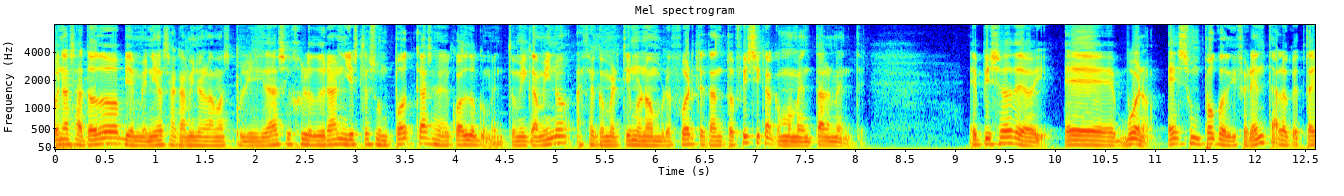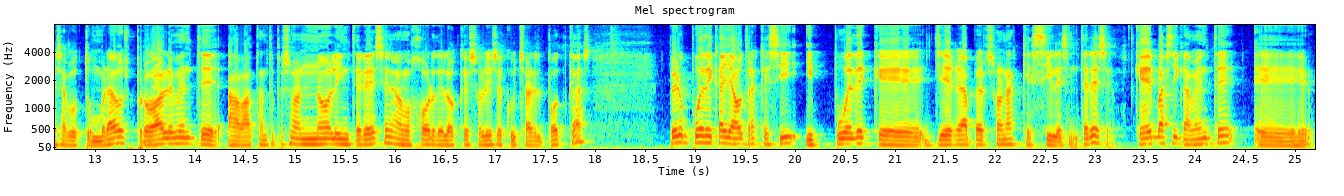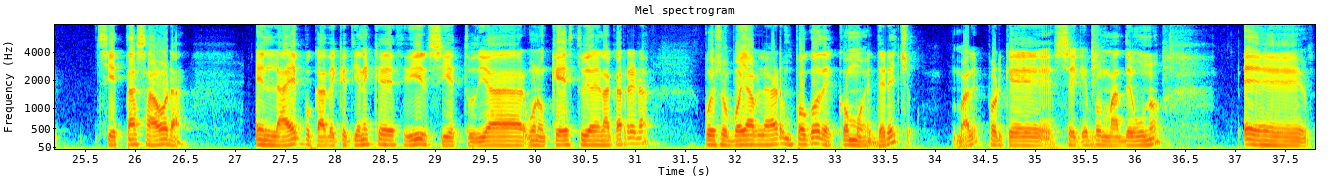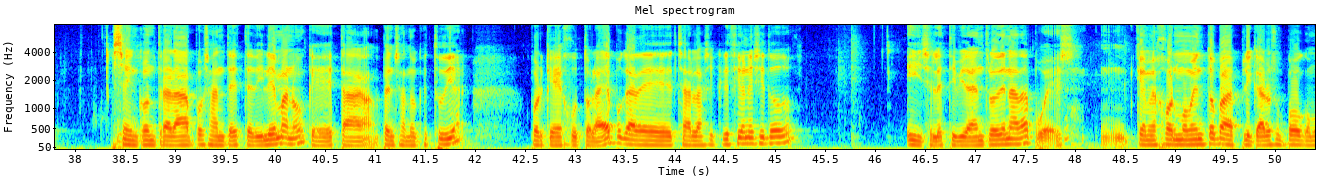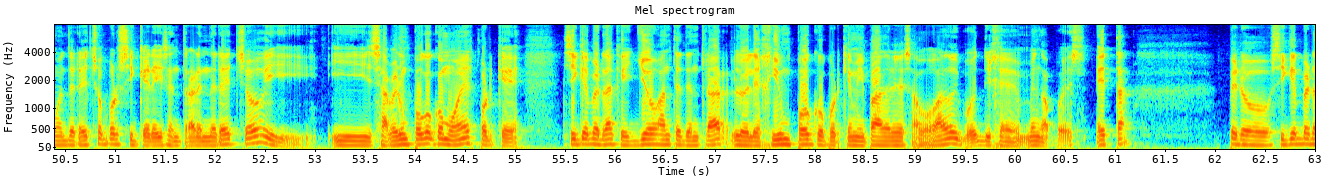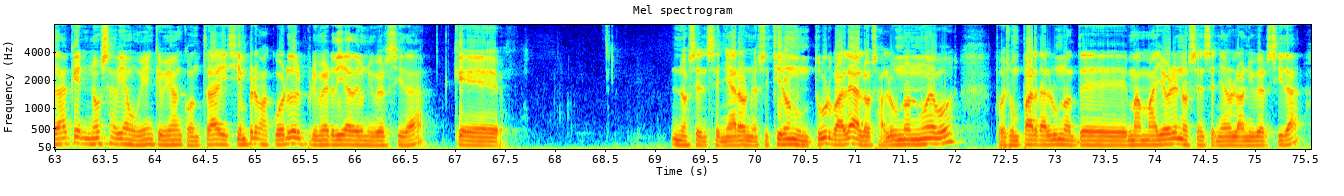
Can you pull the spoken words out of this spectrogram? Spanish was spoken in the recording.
Buenas a todos, bienvenidos a Camino a la Masculinidad. Soy Julio Durán y este es un podcast en el cual documento mi camino hacia convertirme en un hombre fuerte tanto física como mentalmente. Episodio de hoy. Eh, bueno, es un poco diferente a lo que estáis acostumbrados. Probablemente a bastantes personas no le interesen, a lo mejor de los que soléis escuchar el podcast. Pero puede que haya otras que sí y puede que llegue a personas que sí les interese. Que es básicamente, eh, si estás ahora en la época de que tienes que decidir si estudiar, bueno, qué estudiar en la carrera, pues os voy a hablar un poco de cómo es derecho, ¿vale? Porque sé que por más de uno eh, se encontrará pues ante este dilema, ¿no? Que está pensando que estudiar, porque es justo la época de echar las inscripciones y todo, y selectividad dentro de nada, pues qué mejor momento para explicaros un poco cómo es derecho por si queréis entrar en derecho y, y, saber un poco cómo es, porque sí que es verdad que yo antes de entrar lo elegí un poco porque mi padre es abogado y pues dije, venga, pues esta. Pero sí que es verdad que no sabía muy bien qué me iba a encontrar y siempre me acuerdo el primer día de universidad que nos enseñaron, nos hicieron un tour, ¿vale? A los alumnos nuevos, pues un par de alumnos de más mayores nos enseñaron la universidad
